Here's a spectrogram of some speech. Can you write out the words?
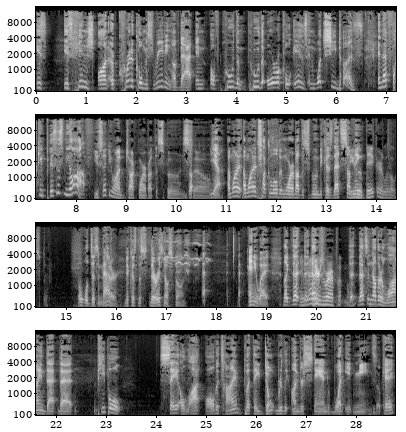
is is hinged on a critical misreading of that and of who the who the Oracle is and what she does, and that fucking pisses me off. You said you wanted to talk more about the spoon, so, Yeah, I want to. I wanted to talk a little bit more about the spoon because that's Are you a something. big or a little spoon? Oh, well, it doesn't matter because this, there is no spoon. anyway, like that. It that- matters that- where I put mine. that- that's another line that that people say a lot all the time, but they don't really understand what it means. Okay.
